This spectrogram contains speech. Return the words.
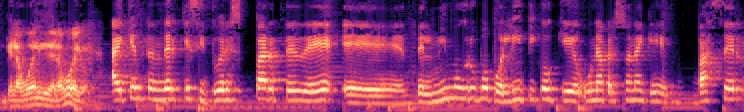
de la abuela y del abuelo. Hay que entender que si tú eres parte de, eh, del mismo grupo político que una persona que va a ser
